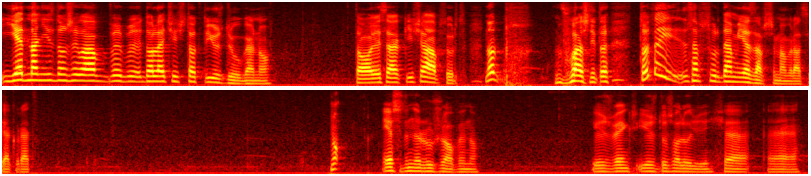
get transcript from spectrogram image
jedna nie zdążyła dolecieć, to już druga, no. To jest jakiś absurd. No pff, właśnie, to tutaj z absurdami ja zawsze mam rację akurat. No, jeszcze ten różowy, no. Już już dużo ludzi się... E...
